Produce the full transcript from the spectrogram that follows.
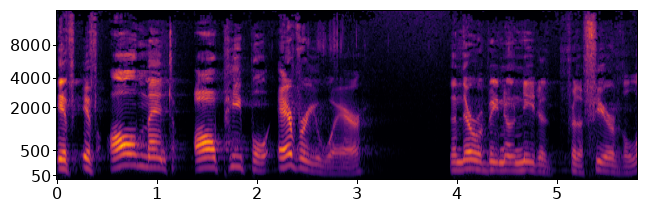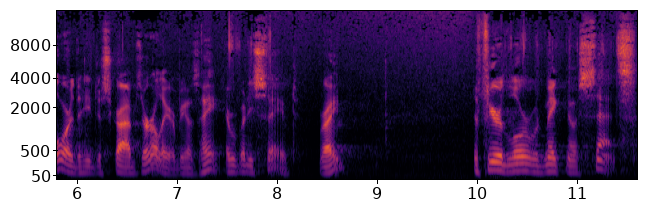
If, if all meant all people everywhere, then there would be no need for the fear of the Lord that he describes earlier because, hey, everybody's saved, right? The fear of the Lord would make no sense.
